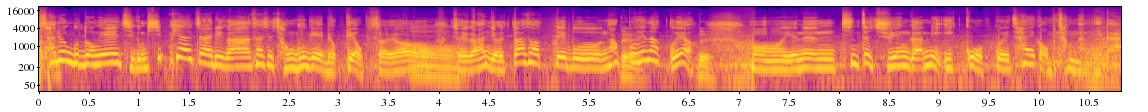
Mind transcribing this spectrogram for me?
사륜구동에 지금 10PR짜리가 사실 전국에 몇 개 없어요. 어. 저희가 한 15대분 확보해놨고요. 네. 어, 얘는 진짜 주행감이 있고 없고의 차이가 엄청납니다.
